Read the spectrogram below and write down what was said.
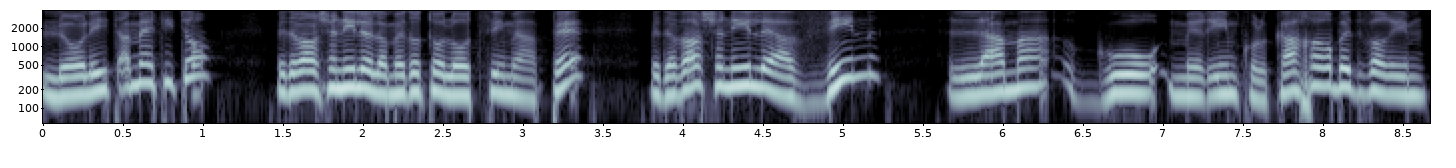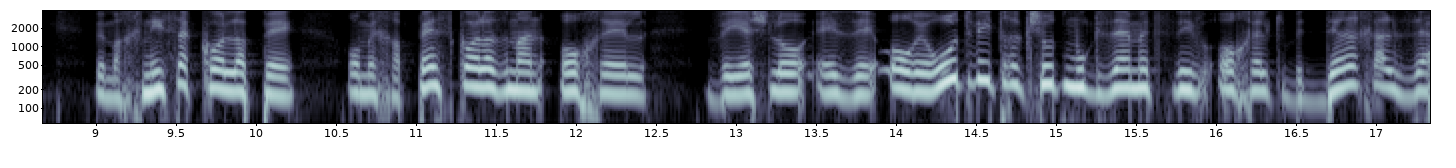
לא להתעמת איתו, ודבר שני, ללמד אותו להוציא מהפה, ודבר שני, להבין למה גור מרים כל כך הרבה דברים ומכניס הכל לפה, או מחפש כל הזמן אוכל, ויש לו איזה עוררות והתרגשות מוגזמת סביב אוכל, כי בדרך כלל זה,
